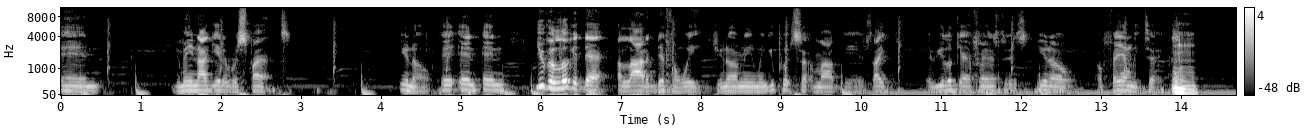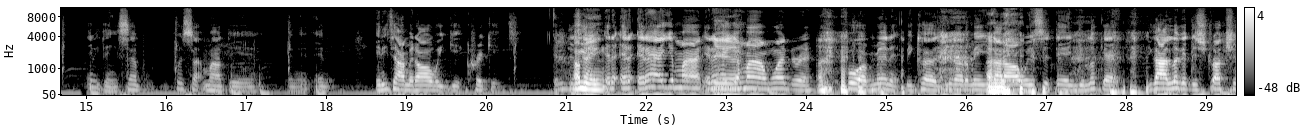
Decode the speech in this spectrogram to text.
and you may not get a response. You know, a- and and you could look at that a lot of different ways. You know what I mean? When you put something out there, it's like if you look at, for instance, you know, a family text Mhm. anything simple. Put something out there, and, it, and it, anytime it always get crickets. Just I mean- it, it, it had your mind, it Yeah. had your mind wondering for a minute because you know what I mean. You I gotta mean- always sit there and you look at, you gotta look at the structure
